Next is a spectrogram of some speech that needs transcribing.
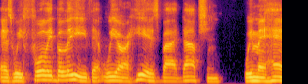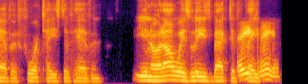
As we fully believe that we are his by adoption, we may have a foretaste of heaven. You know, it always leads back to Amen. faith.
